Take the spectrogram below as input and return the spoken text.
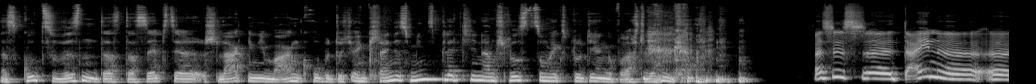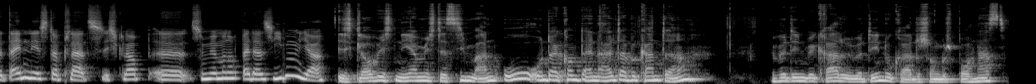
Es ist gut zu wissen, dass, dass selbst der Schlag in die Magengrube durch ein kleines Minzplättchen am Schluss zum Explodieren gebracht werden kann. Was ist äh, deine, äh, dein nächster Platz? Ich glaube, äh, sind wir immer noch bei der sieben? Ja. Ich glaube, ich näher mich der sieben an. Oh, und da kommt ein alter Bekannter über den wir gerade, über den du gerade schon gesprochen hast,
